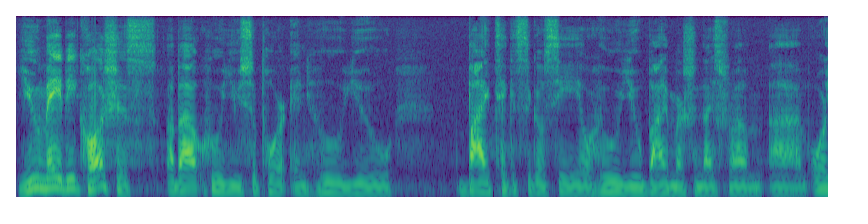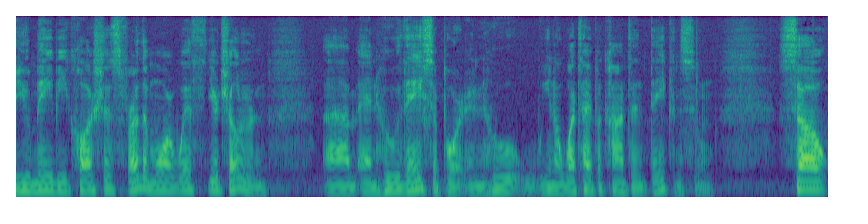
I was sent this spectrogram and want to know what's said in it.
you may be cautious about who you support and who you buy tickets to go see or who you buy merchandise from. Um, or you may be cautious, furthermore, with your children um, and who they support and who, you know, what type of content they consume. So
